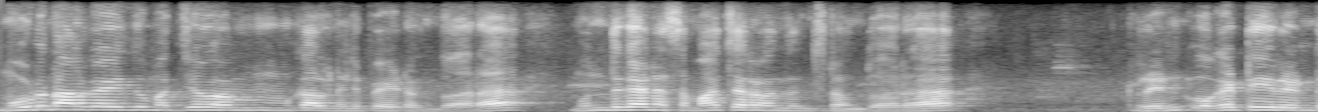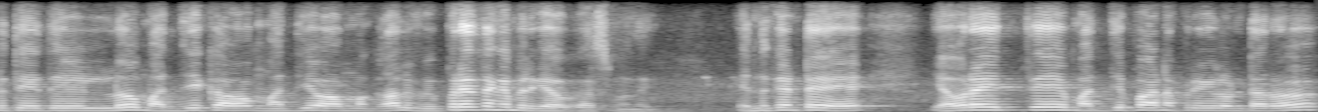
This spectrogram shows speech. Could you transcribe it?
మూడు నాలుగు ఐదు మద్యం అమ్మకాలు నిలిపేయడం ద్వారా ముందుగానే సమాచారం అందించడం ద్వారా రెండు ఒకటి రెండు తేదీల్లో మద్య మద్యం అమ్మకాలు విపరీతంగా పెరిగే అవకాశం ఉంది. ఎందుకంటే ఎవరైతే మద్యపాన ప్రియులు ఉంటారో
